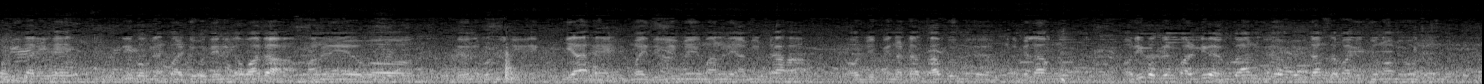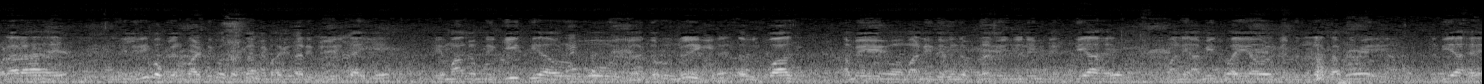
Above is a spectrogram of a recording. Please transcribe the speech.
भागीदारी है रिपब्लिकन पार्टी को देने का वादा माननीय देवेंद्र फडणवीस जी ने किया है, मैं दिल्ली में माननीय अमित शाह और जेपी नड्डा साहब को मिला हूँ। और रिपब्लिकन पार्टी का योगदान, विधानसभा के चुनाव में बहुत बड़ा रहा है। इसलिए रिपब्लिकन पार्टी को सरकार में भागीदारी मिलनी चाहिए। ये मांग हमने की थी और वो जरूर मिलेगी। ऐसा विश्वास हमें माननीय देवेंद्र फडणवीस जी ने दिया है। माननीय अमित भाई और जेपी नड्डा साहब ने दिया है।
